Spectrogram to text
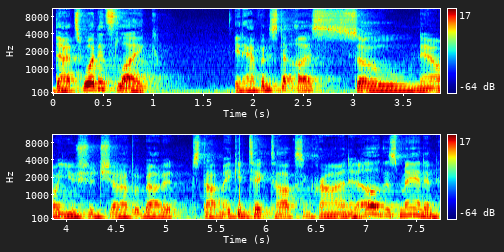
That's what it's like it happens to us, so now you should shut up about it. Stop making TikToks and crying and oh, this man, and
